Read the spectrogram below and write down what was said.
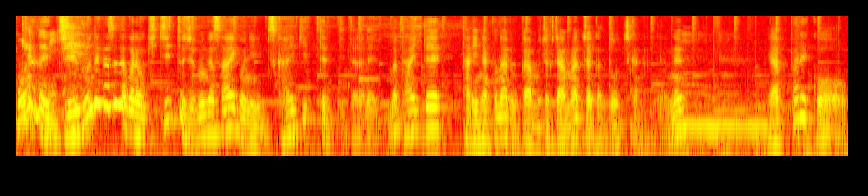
ほんでね。自分で稼いだお金をきちっと自分が最後に使い切ってって言ったらね、まあ、大抵足りなくなるかむちゃくちゃ余っちゃうかどっちかなんだよね。うんやっぱりこ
